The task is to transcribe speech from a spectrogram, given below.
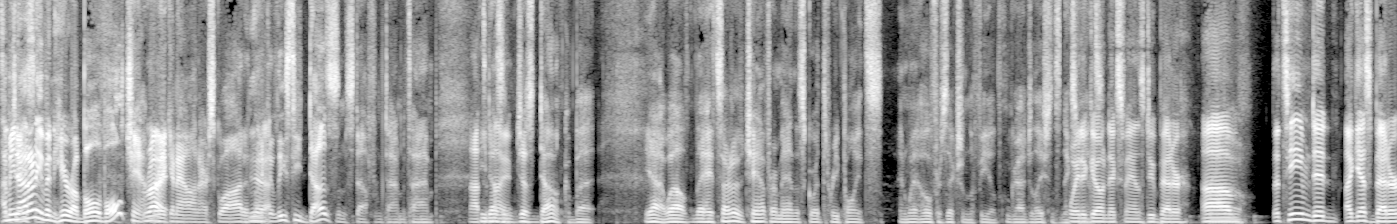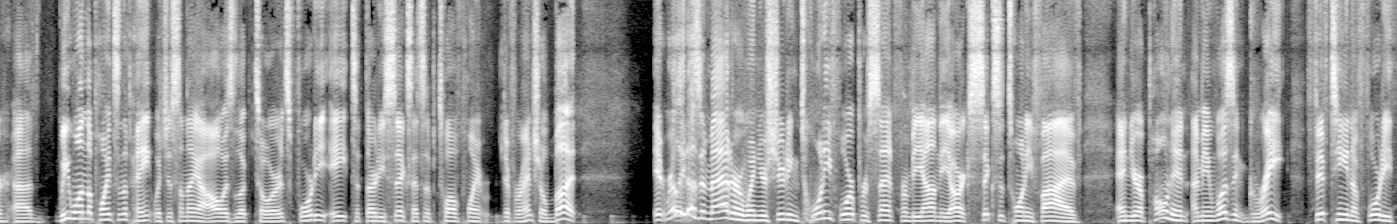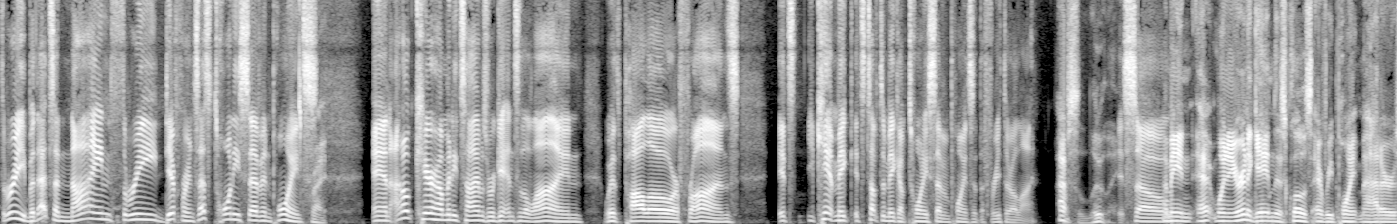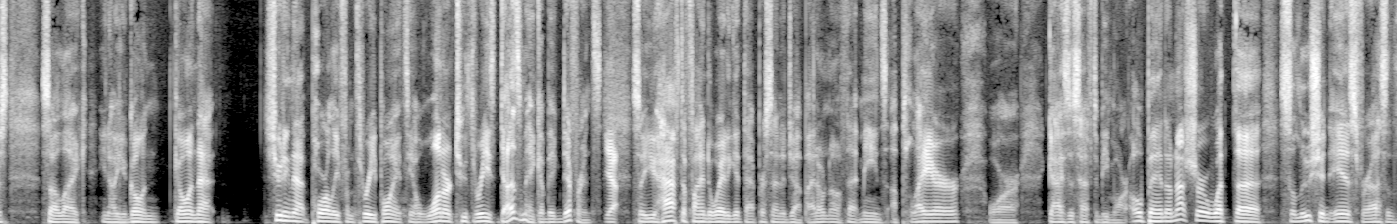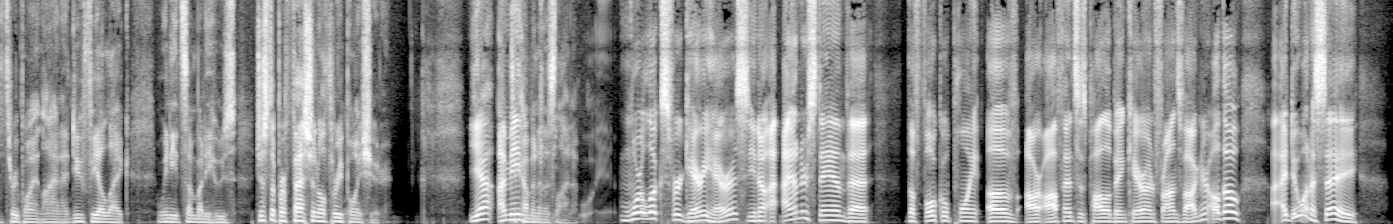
I mean, I don't even hear a Bol Bol chant Right. breaking out on our squad, and Yeah. like at least he does some stuff from time to time. not he tonight. doesn't just dunk, but yeah. Well, they started a chant for a man that scored three points and went 0 for six from the field. Congratulations, Knicks. Way to go, Knicks fans. Do better. Um, the team did, I guess, better. Uh, we won the points in the paint, which is something I always look towards. 48 to 36. That's a 12 point differential. But it really doesn't matter when you're shooting 24% from beyond the arc, 6 of 25, and your opponent, I mean, wasn't great, 15 of 43, but that's a 9 3 difference. That's 27 points. Right. And I don't care how many times we're getting to the line with Paolo or Franz. It's you can't make it's tough to make up 27 points at the free throw line. Absolutely. So I mean, eh, when you're in a game this close, every point matters. So, like, you know, you're going going that shooting that poorly from three points. You know, one or two threes does make a big difference. Yeah. So you have to find a way to get that percentage up. I don't know if that means a player or guys just have to be more open. I'm not sure what the solution is for us at the three point line. I do feel like we need somebody who's just a professional three point shooter yeah, I to mean come into this lineup. more looks for Gary Harris. You know, I, I understand that the focal point of our offense is Paolo Banchero and Franz Wagner. Although I do want to say,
